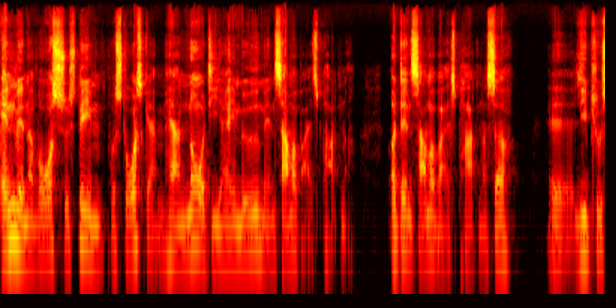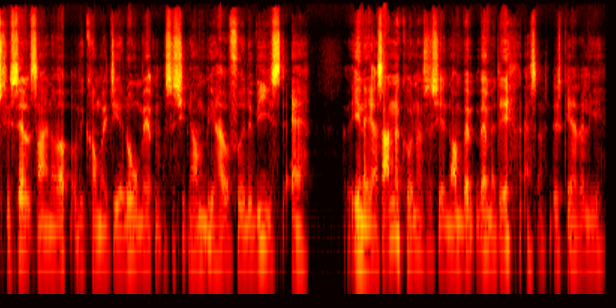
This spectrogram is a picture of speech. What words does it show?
anvender vores system på storskærmen her, når de er i møde med en samarbejdspartner. Og den samarbejdspartner så øh, lige pludselig selv signer op, og vi kommer i dialog med dem, og så siger de, vi har jo fået det vist af en af jeres andre kunder, og så siger de, hvem, hvem er det? Altså, det skal jeg da lige.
